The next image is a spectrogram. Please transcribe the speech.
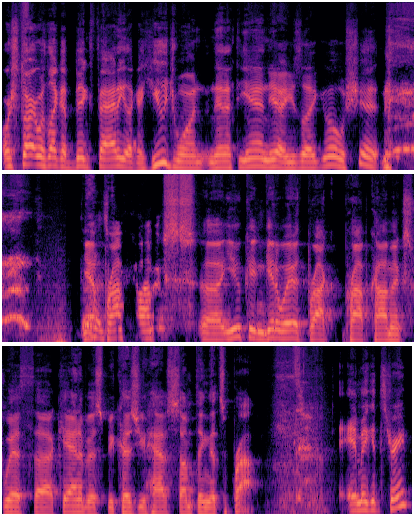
Or start with like a big fatty, like a huge one, and then at the end, yeah, he's like, "Oh shit." yeah, prop comics. Uh, you can get away with prop, prop comics with uh, cannabis because you have something that's a prop. And make it strain.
